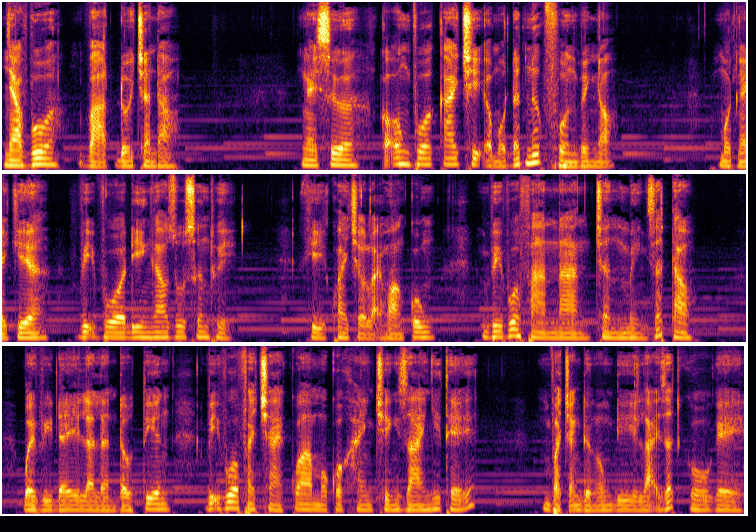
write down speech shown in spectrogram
Nhà vua và đôi chân đau. Ngày xưa, có ông vua cai trị ở một đất nước phồn vinh nọ. Một ngày kia, vị vua đi ngao du sơn thủy. Khi quay trở lại hoàng cung, vị vua phàn nàn chân mình rất đau. Bởi vì đây là lần đầu tiên vị vua phải trải qua một cuộc hành trình dài như thế. Và chặng đường ông đi lại rất gồ ghề,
